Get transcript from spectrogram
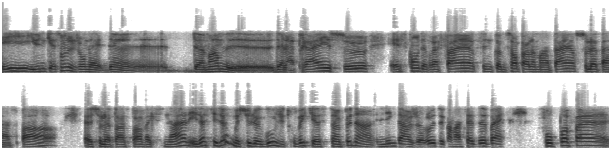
Et il y a une question d'un membre euh, de la presse sur est-ce qu'on devrait faire une commission parlementaire sur le passeport, euh, sur le passeport vaccinal. Et là, c'est là que M. Legault, j'ai trouvé que c'est un peu dans une ligne dangereuse de commencer à dire ben faut pas faire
